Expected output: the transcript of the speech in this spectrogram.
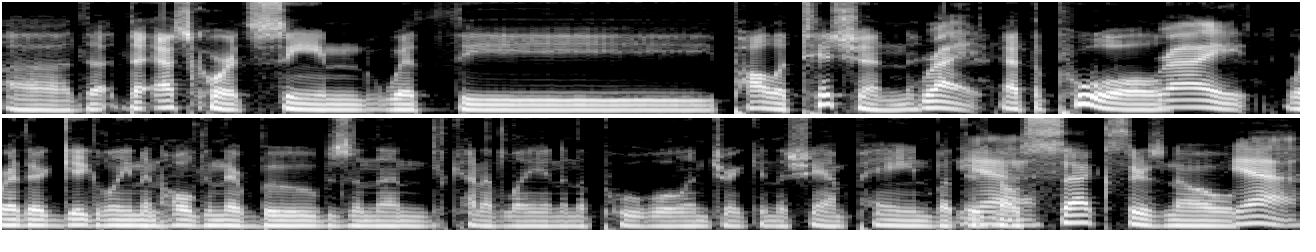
uh, the the escort scene with the politician Right. at the pool, right where they're giggling and holding their boobs and then kind of laying in the pool and drinking the champagne. But there's Yeah. no sex. There's no yeah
